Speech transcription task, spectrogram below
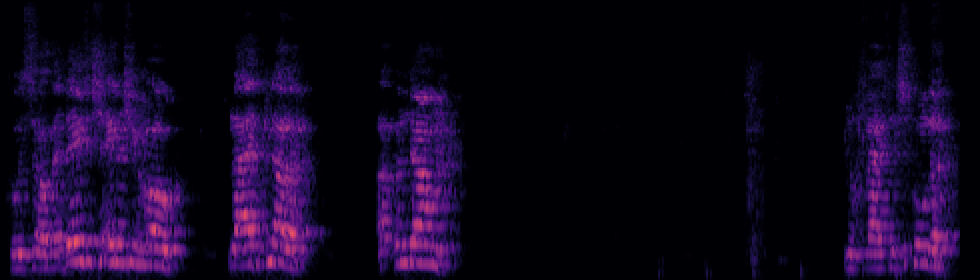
Goed zo, bij deze is je energie hoog. Blijf knallen. Up and down. Nog 15 seconden.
